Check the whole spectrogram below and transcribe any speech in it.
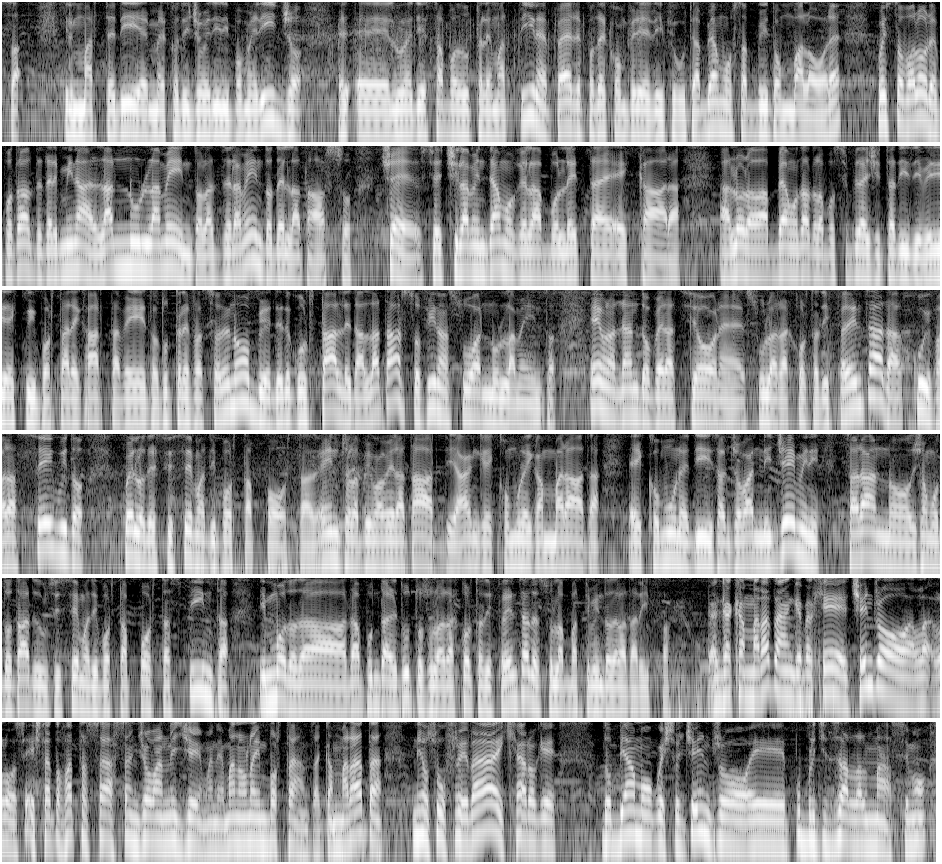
il martedì e il mercoledì giovedì di pomeriggio e, e lunedì e sabato tutte le mattine per poter conferire i rifiuti. Abbiamo stabilito un valore, questo valore potrà determinare l'annullamento, l'azzeramento della Tarso, cioè se ci lamentiamo che la bolletta è cara. Allora abbiamo dato la possibilità ai cittadini di venire qui, portare carta, vetro, tutte le frazioni nobili e decurtarle dalla Tarso fino al suo annullamento. È una grande operazione sulla raccolta differenziata a cui farà seguito quello del sistema di porta a porta. Entro la primavera tardi anche il comune di Cammarata e il comune di San Giovanni Gemini saranno diciamo, dotati di un sistema di porta a porta spinta in modo da, da puntare tutto sulla raccolta differenziata e sull'abbattimento della tariffa. A Cammarata anche perché il centro è stato fatto a San Giovanni Gemini ma non ha importanza, Cammarata ne usufruirà, è chiaro che dobbiamo questo centro pubblicizzarlo al massimo,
